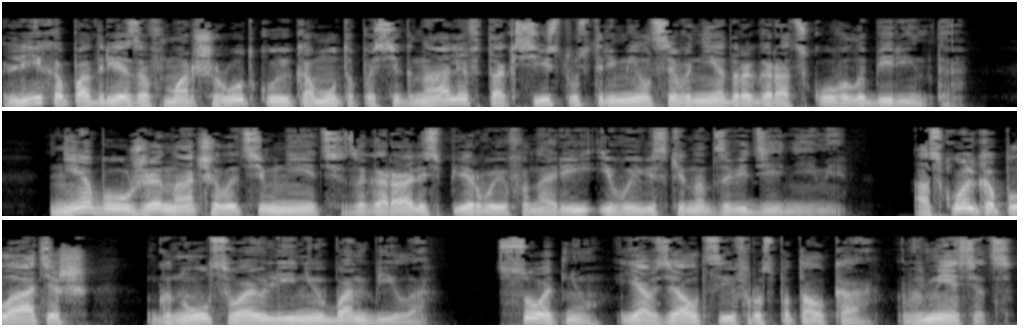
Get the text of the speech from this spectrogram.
Лихо подрезав маршрутку и кому-то посигналив, таксист устремился в недра городского лабиринта. Небо уже начало темнеть, загорались первые фонари и вывески над заведениями. «А сколько платишь?» — гнул свою линию бомбила. «Сотню», — я взял цифру с потолка, — «в месяц».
